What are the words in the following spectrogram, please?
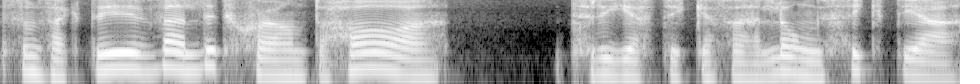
som sagt, det är väldigt skönt att ha tre stycken sådana här långsiktiga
